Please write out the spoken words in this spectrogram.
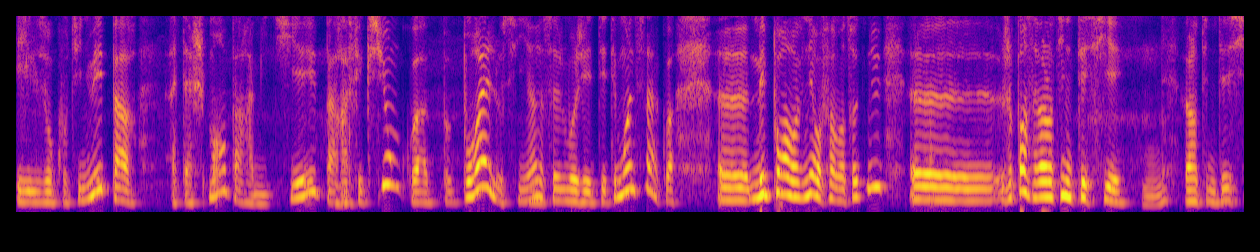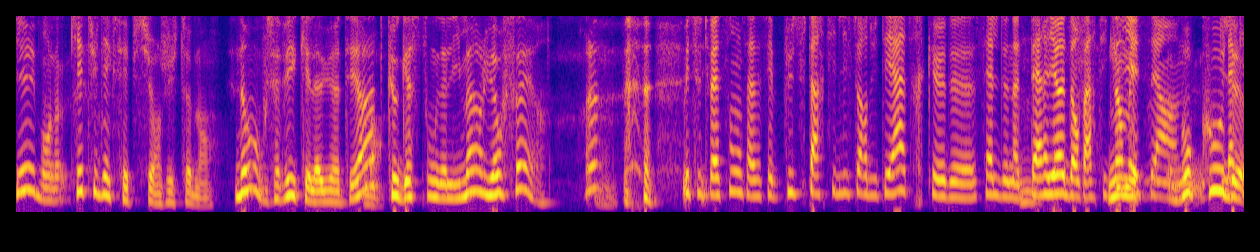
et ils ont continué par attachement, par amitié, par affection, quoi, pour elle aussi. Hein. moi, j'ai été témoin de ça, quoi. Euh, mais pour en revenir aux femmes entretenues, euh, je pense à Valentine Tessier. Mmh. Valentine Tessier, bon, qui est une exception justement. Non, vous savez qu'elle a eu un théâtre que Gaston Gallimard lui a offert. Voilà. Mais de toute façon, ça fait plus partie de l'histoire du théâtre que de celle de notre mm. période en particulier. C'est beaucoup, de,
